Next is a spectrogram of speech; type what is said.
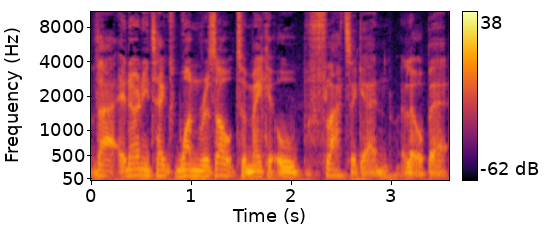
that it only takes one result to make it all flat again a little bit.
